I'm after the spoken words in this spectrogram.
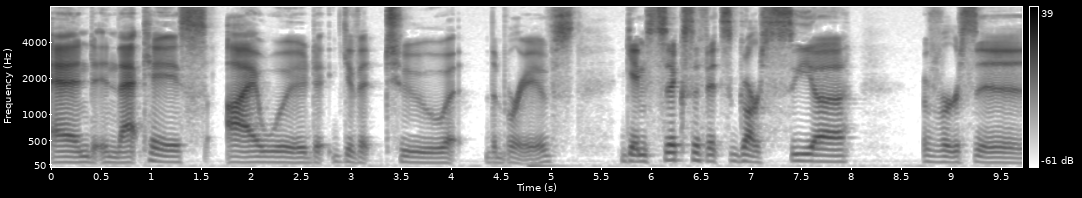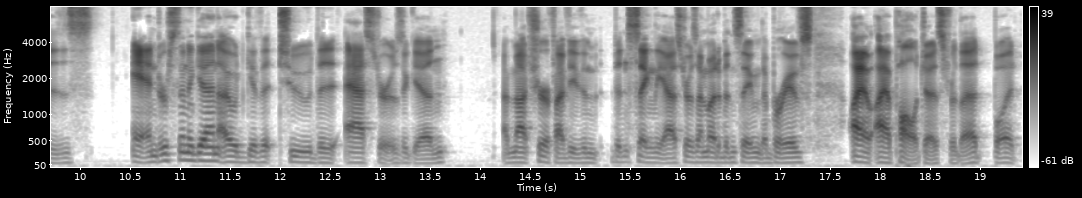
And in that case, I would give it to the Braves. Game six, if it's Garcia versus Anderson again, I would give it to the Astros again. I'm not sure if I've even been saying the Astros. I might have been saying the Braves. I I apologize for that, but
